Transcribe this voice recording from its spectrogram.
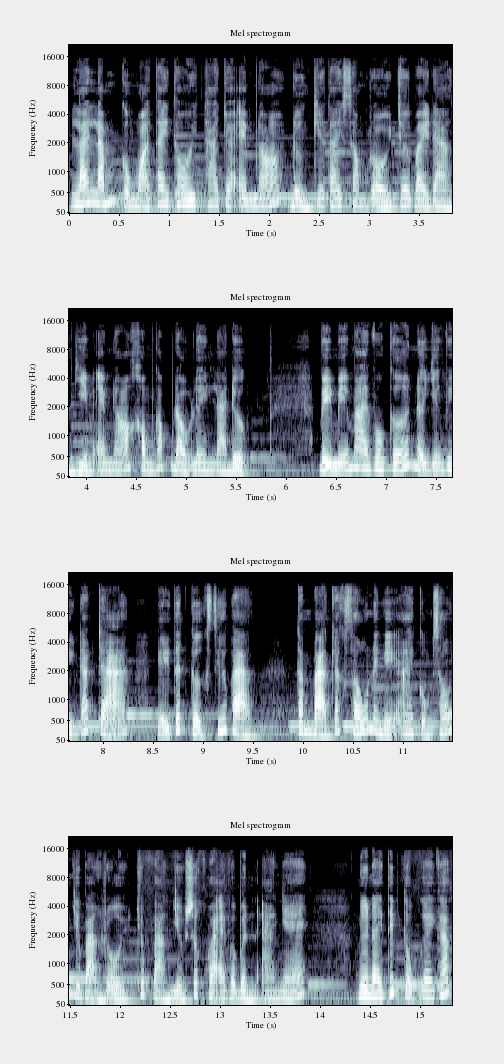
Lái lắm cũng mỏi tay thôi, tha cho em nó, đừng chia tay xong rồi chơi bài đàn dìm em nó không ngóc đầu lên là được. Bị mỉa mai vô cớ, nữ diễn viên đáp trả, nghĩ tích cực xíu bạn. Tâm bạn chắc xấu nên nghĩ ai cũng xấu như bạn rồi, chúc bạn nhiều sức khỏe và bình an nhé. Người này tiếp tục gây gắt,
